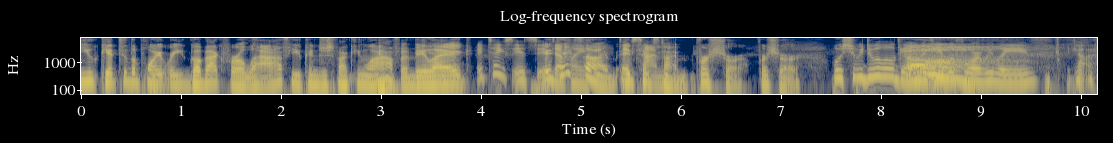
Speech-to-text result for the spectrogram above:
you get to the point where you go back for a laugh, you can just fucking laugh and be like, It takes it's it, it, definitely takes time. takes it takes time. time. for sure, for sure. Well, should we do a little game with you before we leave? Yes.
